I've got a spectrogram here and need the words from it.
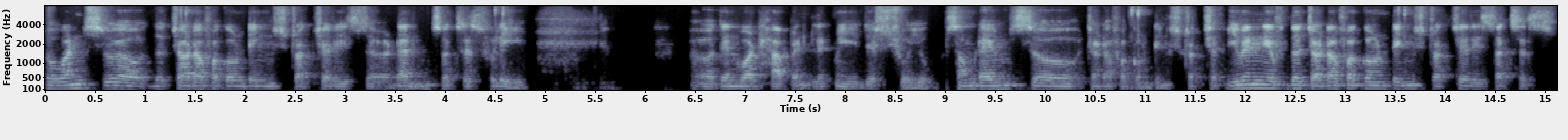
So once uh, the chart of accounting structure is uh, done successfully, uh, then what happened? Let me just show you. Sometimes uh, chart of accounting structure, even if the chart of accounting structure is success,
